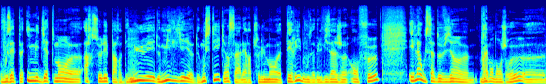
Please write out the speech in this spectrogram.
vous êtes immédiatement harcelé par des mm. nuées de milliers de moustiques. Hein, ça a l'air absolument terrible. Vous avez le visage en feu. Et là où ça devient vraiment dangereux,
